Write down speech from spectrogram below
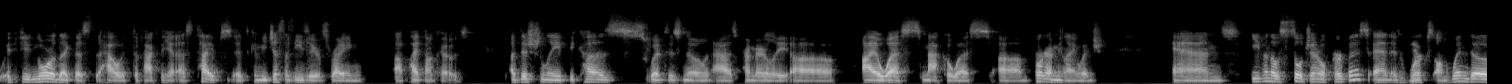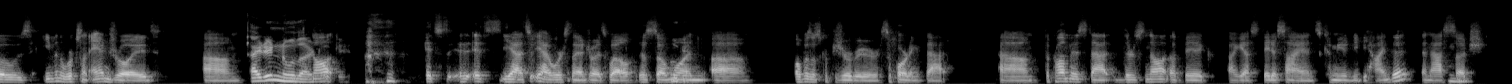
if you ignore like this, how the fact that it has types, it can be just as easy as writing uh, Python code. Additionally, because Swift is known as primarily uh, iOS, macOS um, programming language, and even though it's still general purpose and it works on Windows, even works on Android, um, I didn't know that. not- okay. it's it's yeah it's, yeah it works on Android as well. There's someone um, open source contributor supporting that. Um, the problem is that there's not a big I guess data science community behind it, and as Mhm. such,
